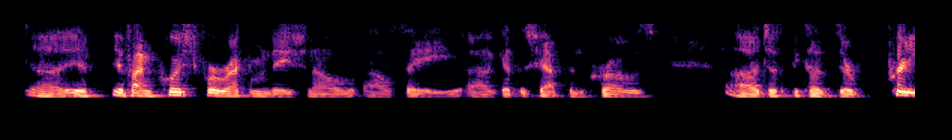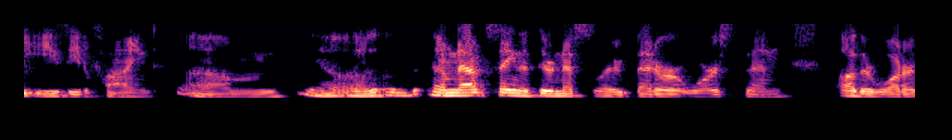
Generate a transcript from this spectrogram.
if if I'm pushed for a recommendation, I'll I'll say get the Shapton Pros. Uh, just because they're pretty easy to find. Um, you know, uh, I'm not saying that they're necessarily better or worse than other water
